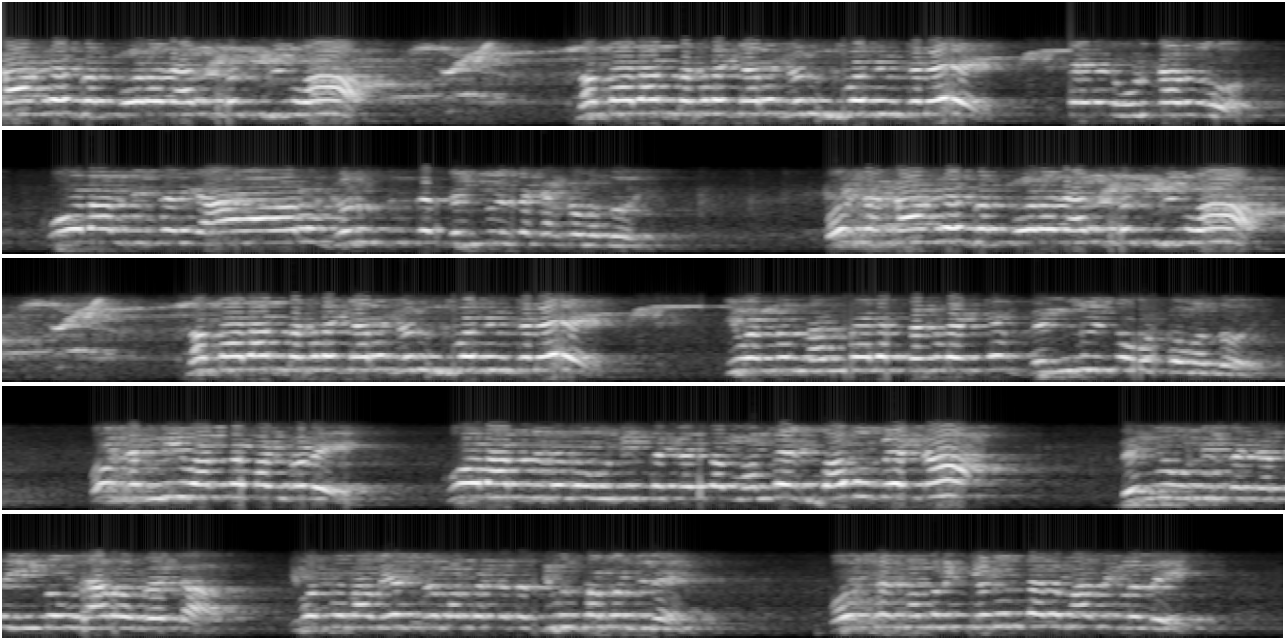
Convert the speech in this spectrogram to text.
ಕಾಂಗ್ರೆಸ್ ಕೋಲಾರ ಯಾರು ಕಳಿಸಿಲ್ವಾ ತಗೊಳಕ್ಕೆ ಯಾರು ಗಣಿಸುವ ನಿಮ್ಮ ಕಡೆ? ಹುಡುಕಾಡುದು. ಕೋಲಾರದಿಂದ ಯಾರು ಗಣಿಸಿದ ಬೆಂಗಳೂರಿಂದ ಕರ್ಕೊಂಡು ಬಂದವ್ರಿ? ಬಹುಶಃ ಕಾಂಗ್ರೆಸ್ ಕೋಲಾರ ಯಾರು ಕಳಿಸಿಲ್ವಾ ಯಾರು ಗಣಿಸುವ ನಿಮ್ಮ ಕಡೆ? ಇವತ್ತು ನಮ್ಮ ಮೇಲೆ ತಗೊಳಕ್ಕೆ ಬೆಂಗಳೂರಿಂದ ಹೊಡ್ಕೊಂಡು ಬಂದವ್ರಿ. ಬಹುಶಃ ನೀವು ಅರ್ಥ ಮಾಡ್ಕೊಳ್ಳಿ. ಕೋಲಾರ ಜಿಲ್ಲೆಯಿಂದ ಹುಟ್ಟಿರ್ತಕ್ಕಂಥ ಮಂದೇಶ್ ಬಾಬು ಬೇಕಾ? ಬೆಂಗಳೂರು ಹುಟ್ಟಿರ್ತಕ್ಕಂಥ ಇನ್ನೊಬ್ರು ಯಾರೋ ಬೇಕಾ? ಇವತ್ತು ನಾವು ಯೋಚನೆ ಮಾಡ್ತಕ್ಕಂಥ ದಿವಸ ಬಂದಿದೆ. ಕೆಡುತ್ತಾರೆ ಮಾತುಗಳಲ್ಲಿ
